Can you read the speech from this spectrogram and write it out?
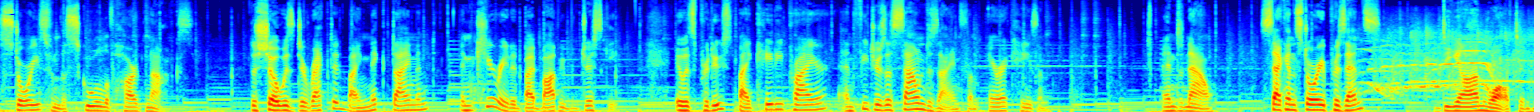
Stories from the School of Hard Knocks. The show was directed by Nick Diamond and curated by Bobby Biedrzycki. It was produced by Katie Pryor and features a sound design from Eric Hazen. And now, Second Story presents Dion Walton.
